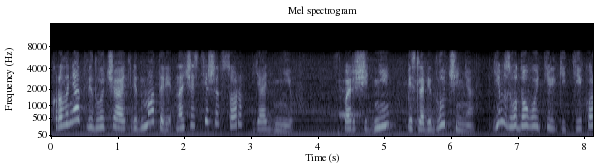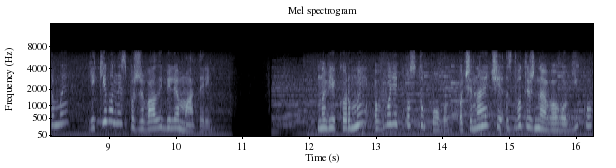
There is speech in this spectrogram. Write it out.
Кроленят відлучають від матері найчастіше в 45 днів. В перші дні після відлучення їм згодовують тільки ті корми, які вони споживали біля матері. Нові корми вводять поступово, починаючи з двотижневого віку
